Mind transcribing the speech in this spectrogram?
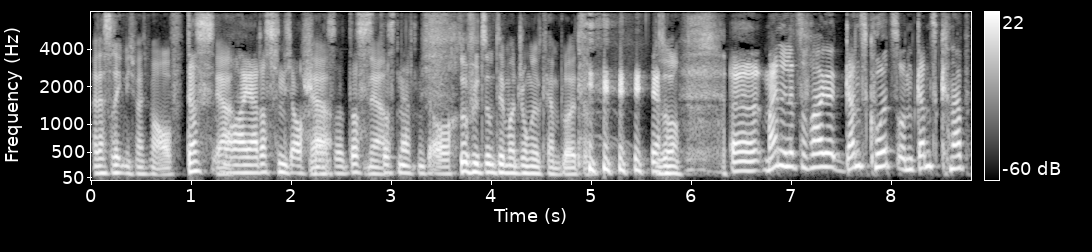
Aber Das regt mich manchmal auf. Das, Ja. oh ja, das finde ich auch Ja. scheiße. Das, Ja. das nervt mich auch. So viel zum Thema Dschungelcamp, Leute. So. Äh, meine letzte Frage, ganz kurz und ganz knapp.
